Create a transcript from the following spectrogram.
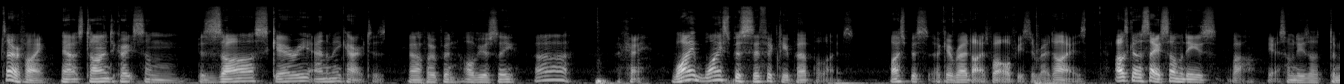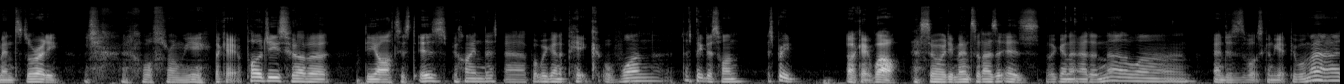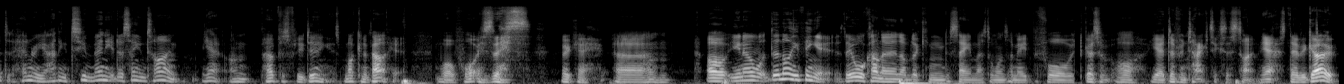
Terrifying. Now it's time to create some bizarre, scary anime characters. Mouth open, obviously. Ah, okay. Why why specifically purple eyes? Why? Okay, red eyes. Well, obviously red eyes. I was going to say some of these. Well, yeah, some of these are demented already. What's wrong with you? Okay, apologies whoever the artist is behind this. Uh, but we're going to pick one. Let's pick this one. It's pretty Okay, well, that's already mental as it is. We're going to add another one. And this is what's going to get people mad. Henry, you're adding too many at the same time. Yeah, I'm purposefully doing it. It's mucking about here. Well, what is this? Okay. Um, oh, you know what? The annoying thing is, they all kind of end up looking the same as the ones I made before. It goes, oh, yeah, different tactics this time. Yes, there we go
